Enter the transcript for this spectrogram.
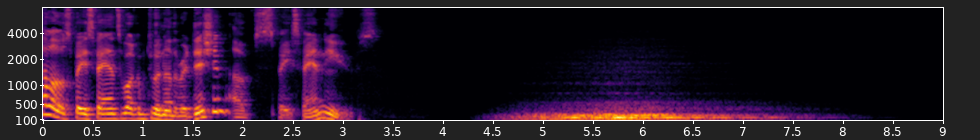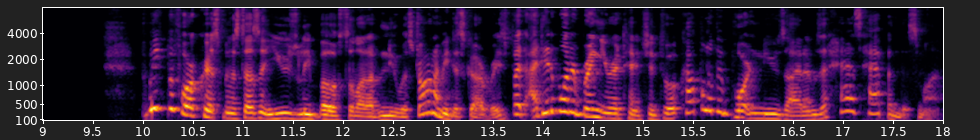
Hello, space fans. Welcome to another edition of Space Fan News. The week before Christmas doesn't usually boast a lot of new astronomy discoveries, but I did want to bring your attention to a couple of important news items that has happened this month.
